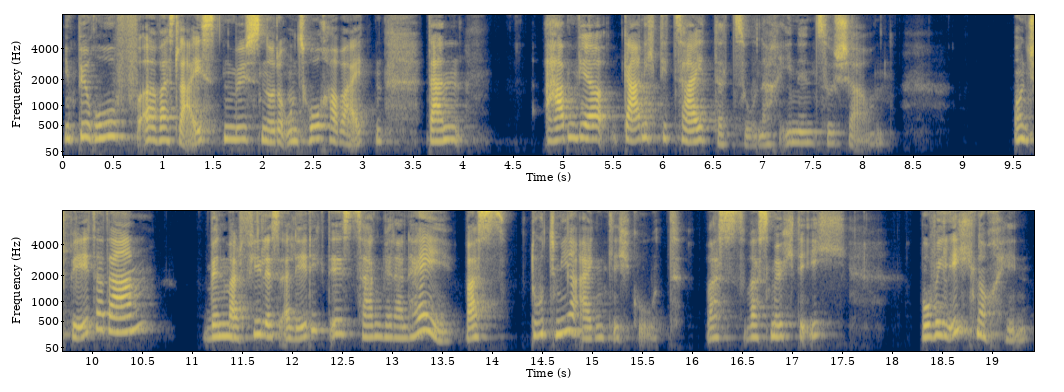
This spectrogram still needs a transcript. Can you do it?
im Beruf äh, was leisten müssen oder uns hocharbeiten, dann haben wir gar nicht die Zeit dazu, nach innen zu schauen. Und später dann, wenn mal vieles erledigt ist, sagen wir dann, hey, was tut mir eigentlich gut? Was, was möchte ich? Wo will ich noch hin?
